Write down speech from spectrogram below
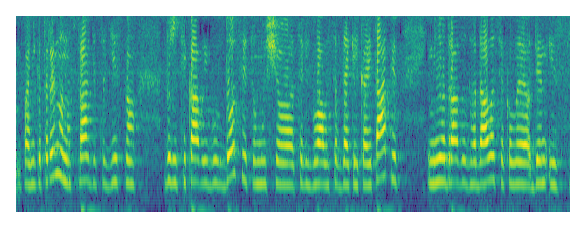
е, пані Катерино. Насправді це дійсно дуже цікавий був досвід, тому що це відбувалося в декілька етапів. І мені одразу згадалося, коли один із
